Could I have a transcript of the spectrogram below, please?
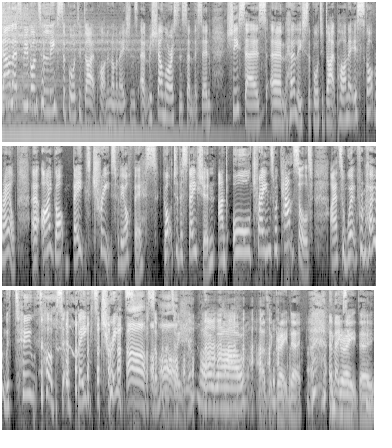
Now let's move on to least supported diet partner nominations. Uh, Michelle Morrison sent this in. She says um, her least supported diet partner is ScotRail. Uh, I got baked treats for the office, got to the station, and all trains were cancelled. I had to work from home with two tubs of baked treats. Or someone had to eat them. Oh wow. That's a great day. Amazing. A great day.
